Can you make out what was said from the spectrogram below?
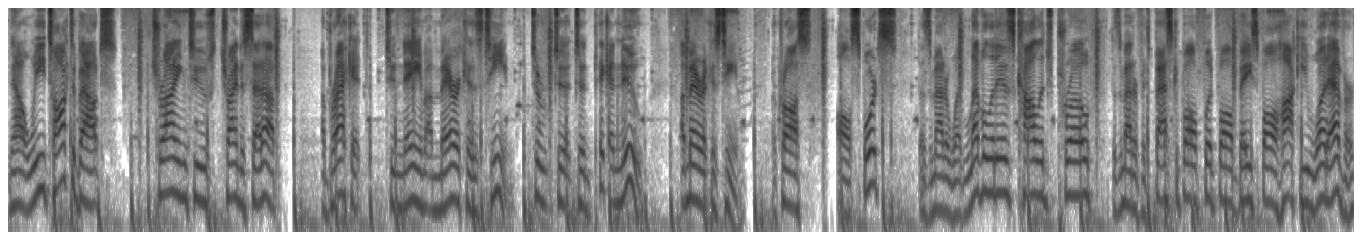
Now, we talked about trying to trying to set up a bracket to name America's team to to to pick a new America's team across all sports. Doesn't matter what level it is, college, pro. Doesn't matter if it's basketball, football, baseball, hockey, whatever.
